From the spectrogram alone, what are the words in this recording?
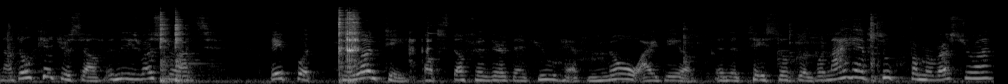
now don't kid yourself. In these restaurants, they put plenty of stuff in there that you have no idea and it tastes so good. When I have soup from a restaurant,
